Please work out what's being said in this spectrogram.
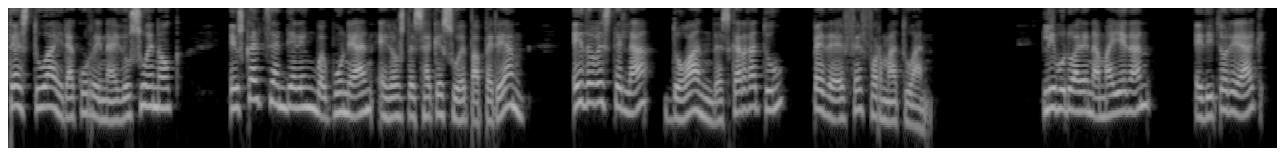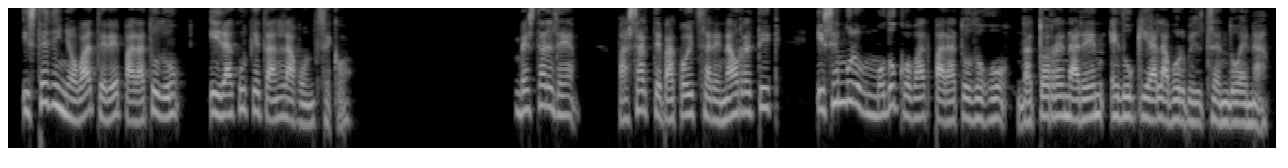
Testua irakurri nahi duzuenok, Euskaltzean diaren webunean eros dezakezue paperean, edo bestela doan deskargatu PDF formatuan. Liburuaren amaieran, editoreak iztegino bat ere paratu du irakurketan laguntzeko. Bestalde, pasarte bakoitzaren aurretik, izenburu moduko bat paratu dugu datorrenaren edukia laburbiltzen duena.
